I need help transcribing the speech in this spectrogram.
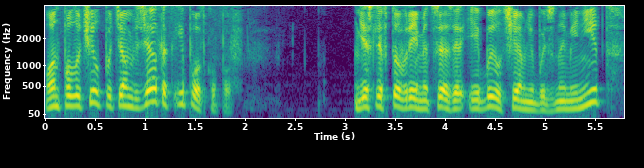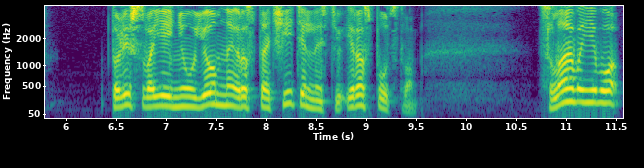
он получил путем взяток и подкупов. Если в то время Цезарь и был чем-нибудь знаменит, то лишь своей неуемной расточительностью и распутством. Слава его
